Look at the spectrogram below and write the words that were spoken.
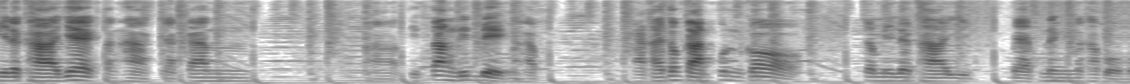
มีราคาแยกต่างหากจากการติดตั้งดิสเบรกนะครับ หากใครต้องการพ่นก็จะมีราคาอีกแบบหนึ่งนะครับผม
